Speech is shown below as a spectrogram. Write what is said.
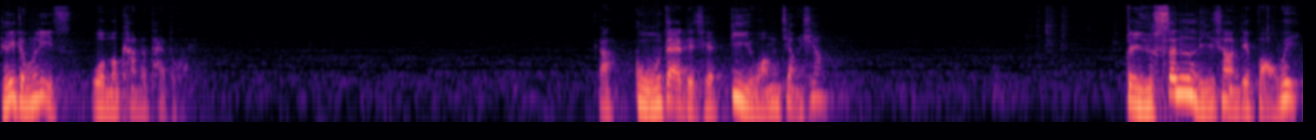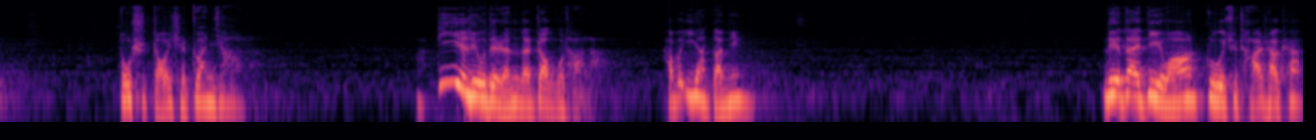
这种例子我们看的太多了。啊，古代的这些帝王将相，对于生理上的保卫，都是找一些专家了，啊，一流的人来照顾他了，还不一样短命？历代帝王，诸位去查一查看，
